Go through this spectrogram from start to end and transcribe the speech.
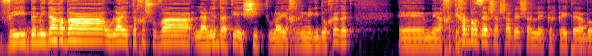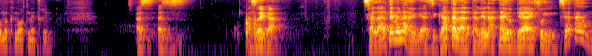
והיא במידה רבה אולי יותר חשובה לעניות דעתי האישית, אולי אחרים יגידו אחרת, אה, מהחתיכת ברזל שעכשיו יש על קרקעית הים בעומק מאות מטרים. אז, אז, אז רגע, צללתם אליה? אז הגעת לאלטלנה? אתה יודע איפה היא נמצאת היום?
